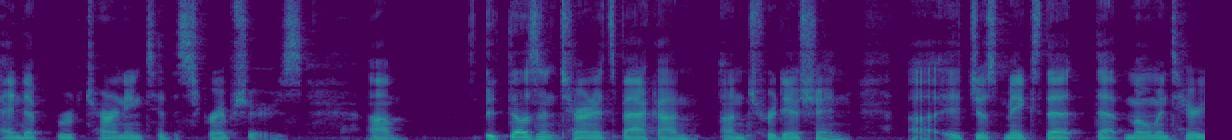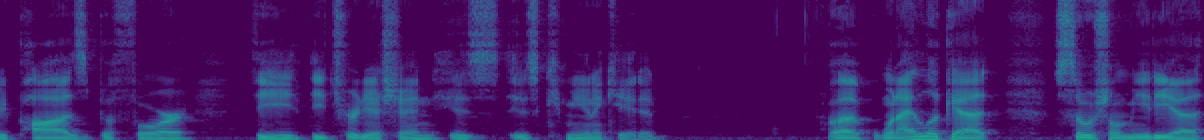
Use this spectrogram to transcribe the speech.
end up returning to the scriptures. Um, it doesn't turn its back on on tradition. Uh, it just makes that that momentary pause before the the tradition is is communicated. Uh, when I look at social media,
